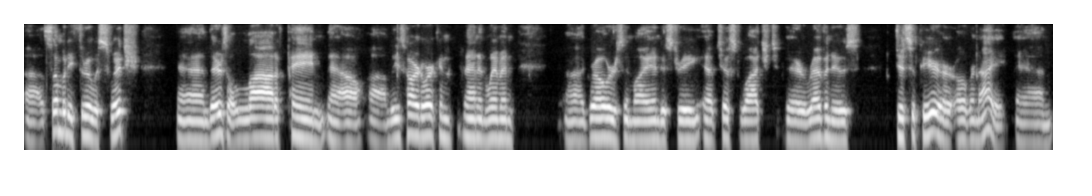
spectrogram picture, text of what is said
uh, somebody threw a switch, and there's a lot of pain now. Um, these hardworking men and women, uh, growers in my industry, have just watched their revenues disappear overnight, and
